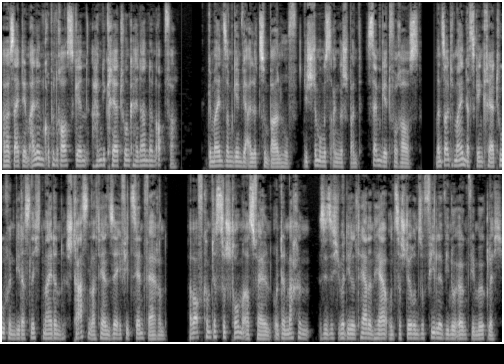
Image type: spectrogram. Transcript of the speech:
aber seitdem alle in Gruppen rausgehen, haben die Kreaturen keine anderen Opfer. Gemeinsam gehen wir alle zum Bahnhof. Die Stimmung ist angespannt. Sam geht voraus. Man sollte meinen, dass gegen Kreaturen, die das Licht meiden, Straßenlaternen sehr effizient wären. Aber oft kommt es zu Stromausfällen und dann machen sie sich über die Laternen her und zerstören so viele wie nur irgendwie möglich.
